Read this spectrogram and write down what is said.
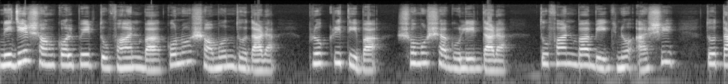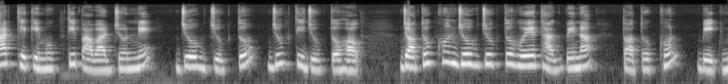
নিজের সংকল্পের তুফান বা কোনো সম্বন্ধ দ্বারা, প্রকৃতি বা সমস্যাগুলির দ্বারা তুফান বা বিঘ্ন আসে, তো তার থেকে মুক্তি পাওয়ার জন্যে যোগযুক্ত, যুক্তিযুক্ত হও। যতক্ষণ যোগযুক্ত হয়ে থাকবে না ততক্ষণ বিঘ্ন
